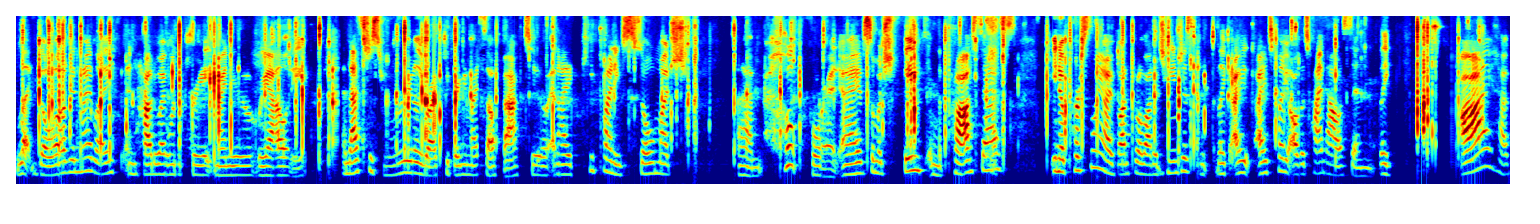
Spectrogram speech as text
let go of in my life and how do I want to create my new reality. And that's just really where I keep bringing myself back to. And I keep finding so much um, hope for it. And I have so much faith in the process. You know, personally, I've gone through a lot of changes, and like I, I tell you all the time, Allison, like I have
